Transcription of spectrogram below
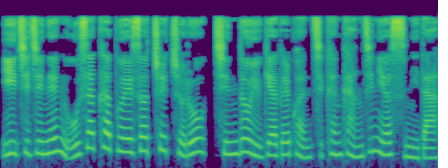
이 지진은 오사카부에서 최초로 진도 6약을 관측한 강진이었습니다.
